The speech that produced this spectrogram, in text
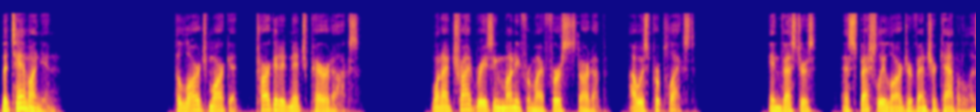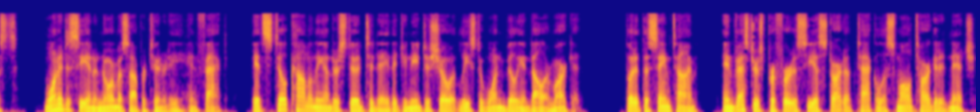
The TAM Onion. The large market, targeted niche paradox. When I tried raising money for my first startup, I was perplexed. Investors, especially larger venture capitalists, wanted to see an enormous opportunity. In fact, it's still commonly understood today that you need to show at least a $1 billion market. But at the same time, investors prefer to see a startup tackle a small targeted niche,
